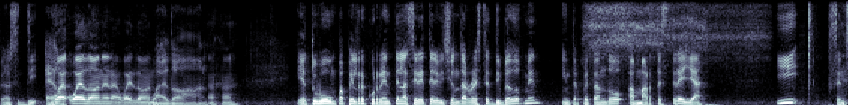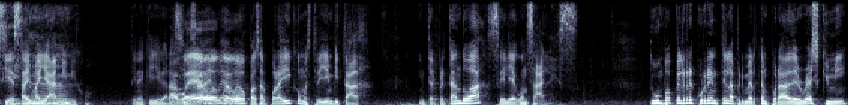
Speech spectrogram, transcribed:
Pero es D L. Wild, Wild On era Wild On. Wild On. Ajá. Ella tuvo un papel recurrente en la serie de televisión de Arrested Development, interpretando a Marta Estrella. Y pues, en ¿Es CSI ella? Miami, mijo. Tiene que llegar a A CSI, huevo, huevo. huevo, pasar por ahí como estrella invitada. Interpretando a Celia González. Tuvo un papel recurrente en la primera temporada de Rescue Me,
